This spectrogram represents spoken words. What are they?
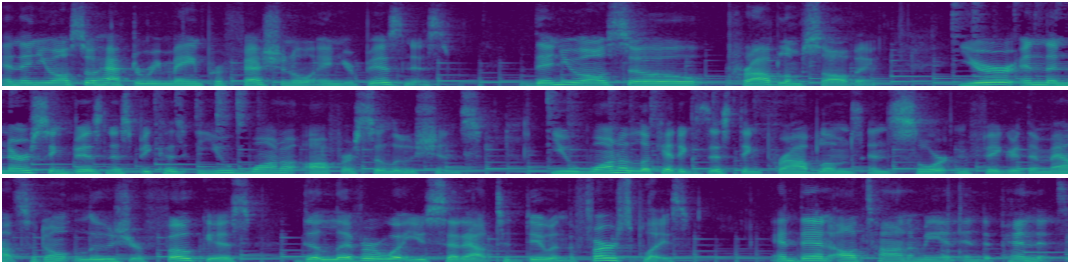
And then you also have to remain professional in your business. Then you also problem solving. You're in the nursing business because you want to offer solutions. You want to look at existing problems and sort and figure them out. So don't lose your focus deliver what you set out to do in the first place. And then autonomy and independence.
